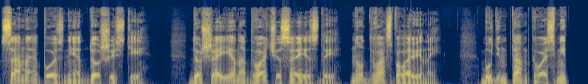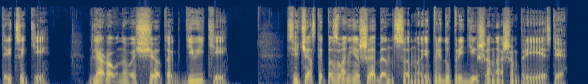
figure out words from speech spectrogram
Самое позднее — до шести. До Шаена два часа езды, ну, два с половиной. Будем там к 8.30. Для ровного счета к 9. Сейчас ты позвонишь Эббенсону и предупредишь о нашем приезде.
